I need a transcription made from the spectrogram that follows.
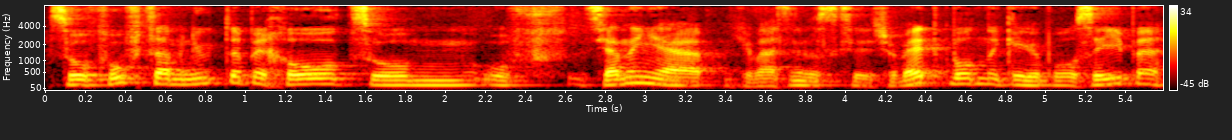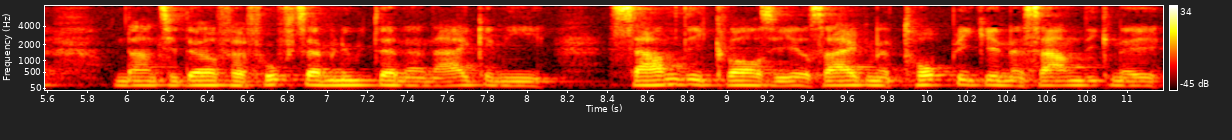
so 15 Minuten bekommen, zum auf, sie haben irgendwie, ich weiß nicht, was sie gesehen schon Wett gewonnen gegen Pro7 und dann haben sie dürfen 15 Minuten eine eigene Sendung, quasi ihr eigenes Topic in eine Sendung nehmen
